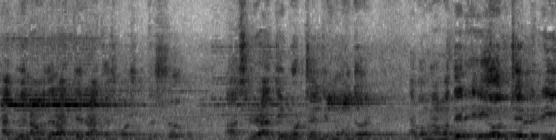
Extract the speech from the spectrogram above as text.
থাকবেন আমাদের রাজ্যের রাজ্যসভা সদস্য শ্রী রাজীব ভট্টাচার্য মহোদয় এবং আমাদের এই অঞ্চলেরই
